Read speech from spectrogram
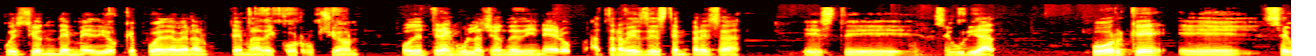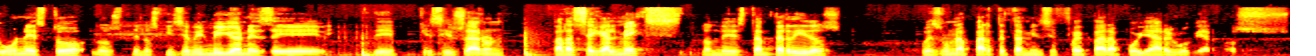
cuestión de medio que puede haber algún tema de corrupción o de triangulación de dinero a través de esta empresa este seguridad porque eh, según esto, los de los 15 mil millones de, que se usaron para Segalmex, donde están perdidos, pues una parte también se fue para apoyar gobiernos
